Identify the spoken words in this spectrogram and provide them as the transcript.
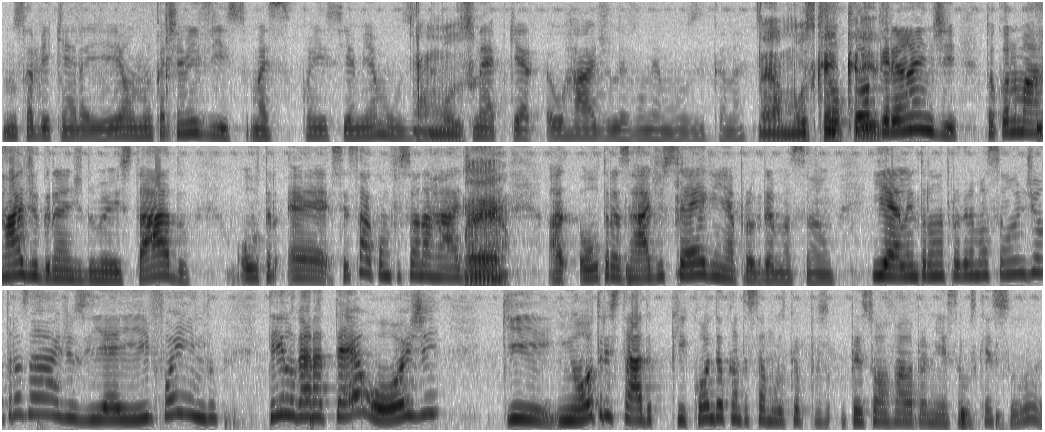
não sabia quem era eu, nunca tinha me visto, mas conhecia a minha música. A música. Né? Porque o rádio levou minha música, né? É, a música é Tocou incrível. grande, tocou numa rádio grande do meu estado. Outra, é, você sabe como funciona a rádio, É. né? A- outras rádios seguem a programação. E ela entrou na programação de outras rádios. E aí foi indo. Tem lugar até hoje que, em outro estado, que quando eu canto essa música, o pessoal fala pra mim, essa música é sua.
